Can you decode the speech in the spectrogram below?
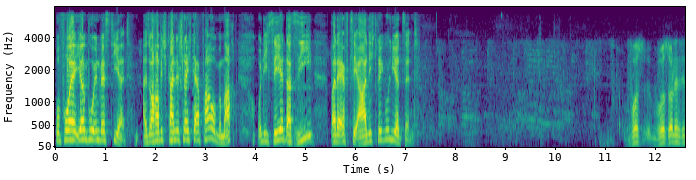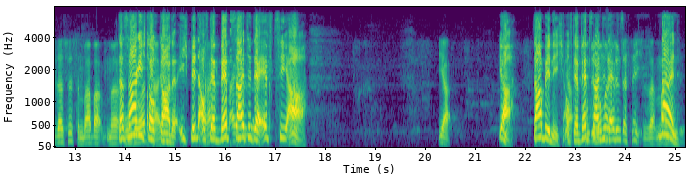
bevor er irgendwo investiert. Also habe ich keine schlechte Erfahrung gemacht und ich sehe, dass Mhm. Sie bei der FCA nicht reguliert sind. Wo, wo sollen Sie das wissen? Aber, äh, Das sage ich doch gerade. Ich bin auf der Webseite der FCA. Ja. Ja, da bin ich. ja. Auf der Webseite der FCA. nicht. Nein. Sie?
